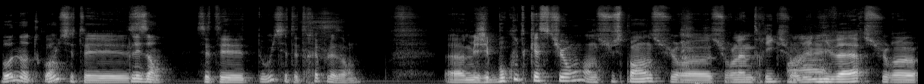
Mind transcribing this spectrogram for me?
bonne note, quoi. Oui, c'était Plaisant. C'était oui, c'était très plaisant. Euh, mais j'ai beaucoup de questions en suspens sur, euh, sur l'intrigue, sur Ouais. l'univers, sur. euh,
